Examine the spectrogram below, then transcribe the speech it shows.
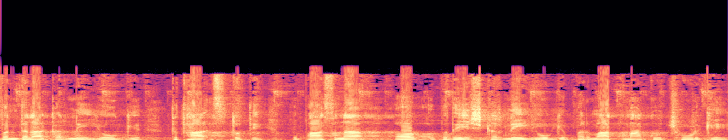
वंदना करने योग्य तथा स्तुति, उपासना और उपदेश करने योग्य परमात्मा को छोड़ के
